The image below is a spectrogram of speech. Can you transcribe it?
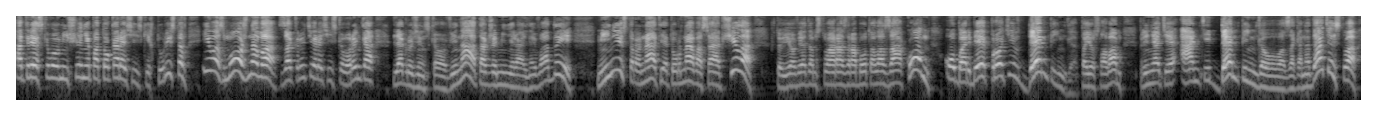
от резкого уменьшения потока российских туристов и возможного закрытия российского рынка для грузинского вина, а также минеральной воды. Министр Натья Турнава сообщила, что ее ведомство разработало закон о борьбе против демпинга. По ее словам, принятие антидемпингового законодательства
